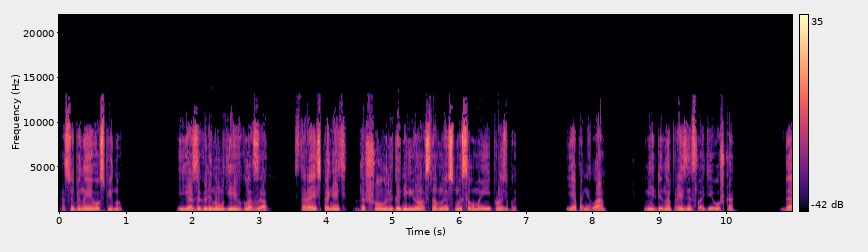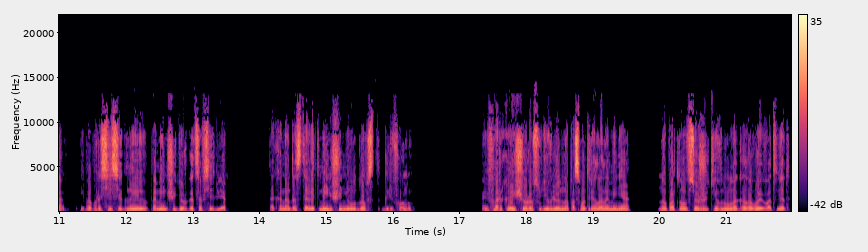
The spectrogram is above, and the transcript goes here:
особенно его спину. И я заглянул ей в глаза, стараясь понять, дошел ли до нее основной смысл моей просьбы. Я поняла, медленно произнесла девушка. Да, и попроси Сигнею поменьше дергаться в седле. Так она доставит меньше неудобств Грифону. Эльфарка еще раз удивленно посмотрела на меня, но потом все же кивнула головой в ответ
